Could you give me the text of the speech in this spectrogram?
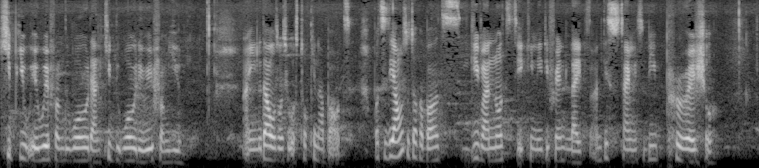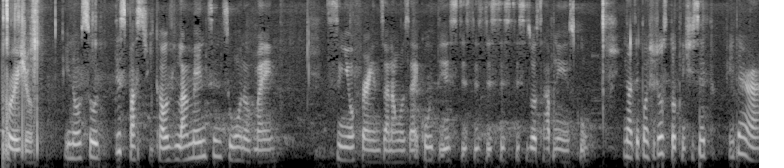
keep you away from the world and keep the world away from you. And you know that was what he was talking about. But today I want to talk about give and not take in a different light, and this time it will be pressure. Pressure. You know, so this past week I was lamenting to one of my senior friends and I was like, Oh this, this, this, this, this, this is what's happening in school. Know, at the point she just stopped me. She said, Fidera,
